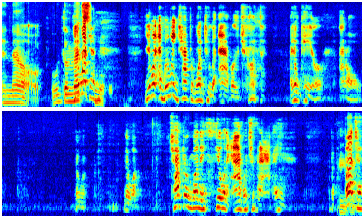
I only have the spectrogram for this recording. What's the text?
And now, the know what, next. Then? You know what? I'm moving chapter one to average I don't care at all. No, no, chapter one is still an average map. But uh,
